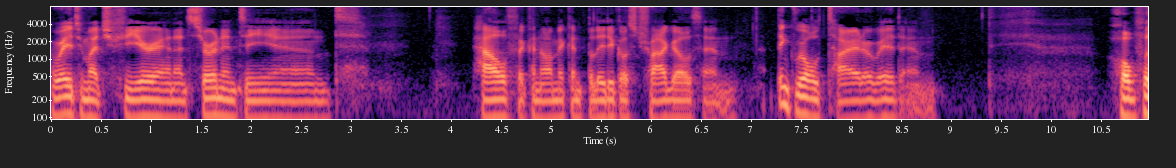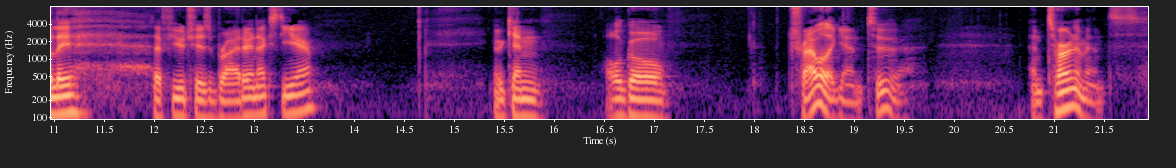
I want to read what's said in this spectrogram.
way too much fear and uncertainty and health, economic, and political struggles, and I think we're all tired of it. And hopefully, the future is brighter next year. We can all go travel again too, and tournaments.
